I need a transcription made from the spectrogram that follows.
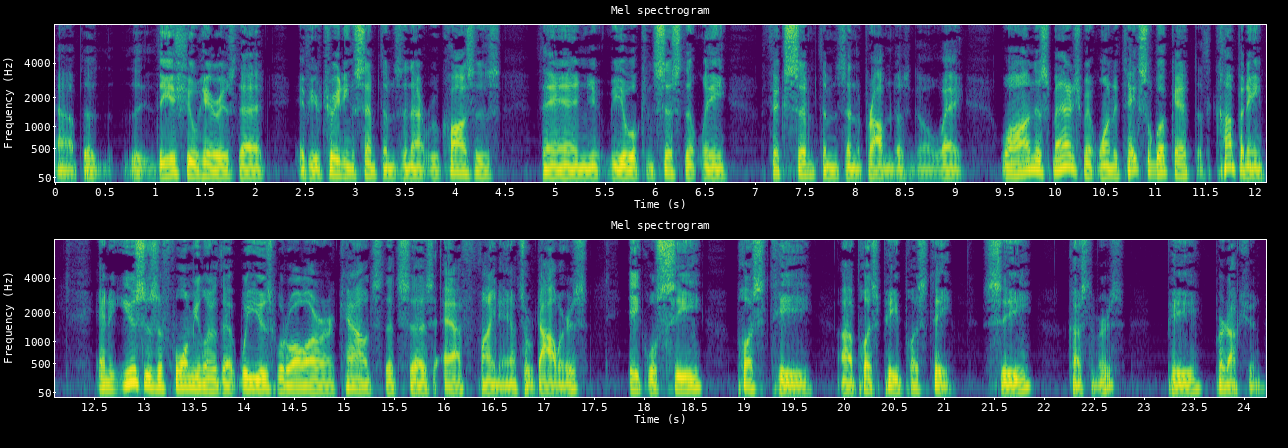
Uh, the, the, the issue here is that if you're treating symptoms and not root causes, then you, you will consistently fix symptoms and the problem doesn't go away. Well, on this management one, it takes a look at the company and it uses a formula that we use with all our accounts that says F, finance or dollars, equals C, plus T uh, plus P plus T. C, customers, P, production,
